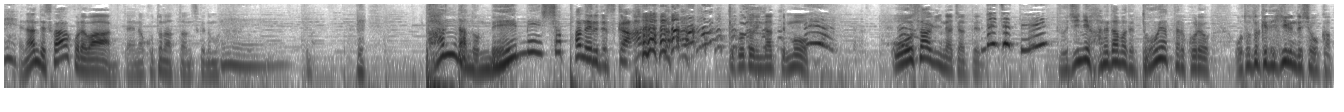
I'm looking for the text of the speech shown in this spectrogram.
え何ですか、これはみたいなことだったんですけども、えパンダの命名者パネルですか？ってことになって、もう大騒ぎになっちゃって、無事に羽田までどうやったらこれをお届けできるんでしょうか、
